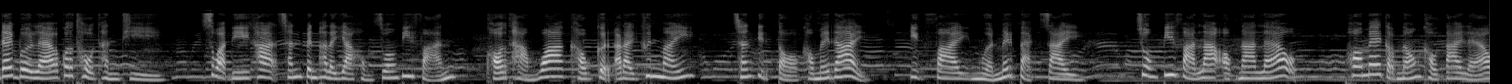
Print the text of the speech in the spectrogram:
ได้เบอร์แล้วก็โทรทันที สวัสดีค่ะ ฉันเป็นภรรยาของจวงปี้ฝาน ขอถามว่าเขาเกิดอะไรขึ้นไหม ฉันติดต่อเขาไม่ได้ อีกฝ่ายเหมือนไม่แปลกใจจวงปี้ฝานลาออกนานแล้ว พ่อแม่กับน้องเขาตายแล้ว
